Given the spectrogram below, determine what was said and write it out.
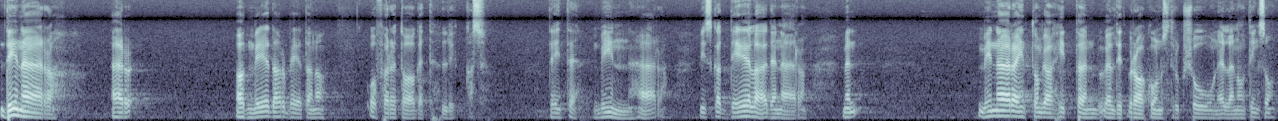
din ära är att medarbetarna och företaget lyckas. Det är inte min ära. Vi ska dela den äran. Men min ära är inte om jag hittar en väldigt bra konstruktion eller någonting sånt,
